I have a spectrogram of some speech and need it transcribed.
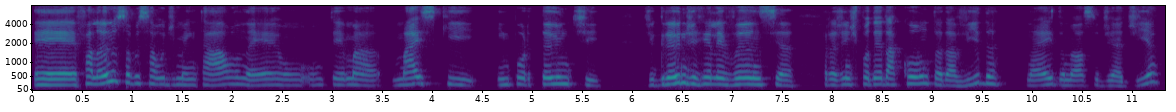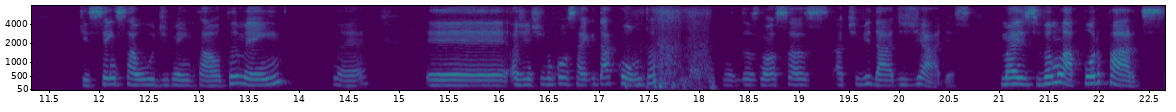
é, falando sobre saúde mental, né, um, um tema mais que importante, de grande relevância para a gente poder dar conta da vida, né, e do nosso dia a dia que sem saúde mental também, né, é, a gente não consegue dar conta né, das nossas atividades diárias. Mas vamos lá, por partes.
